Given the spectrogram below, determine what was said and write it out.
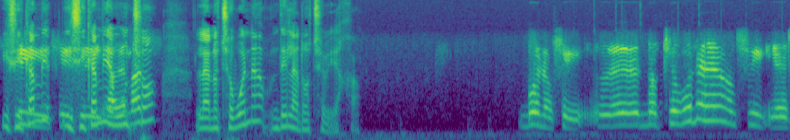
y si cambia, y si cambia mucho la Nochebuena de la Nochevieja. Bueno, sí, eh, Nochebuena sí, es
